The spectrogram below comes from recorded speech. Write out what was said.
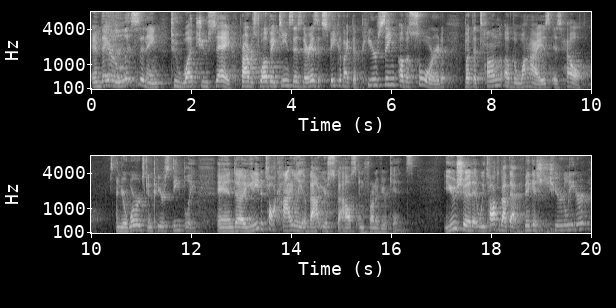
And they are listening to what you say. Proverbs 12, 18 says, There is that speaketh like the piercing of a sword, but the tongue of the wise is health and your words can pierce deeply. And uh, you need to talk highly about your spouse in front of your kids. You should, we talked about that biggest cheerleader.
